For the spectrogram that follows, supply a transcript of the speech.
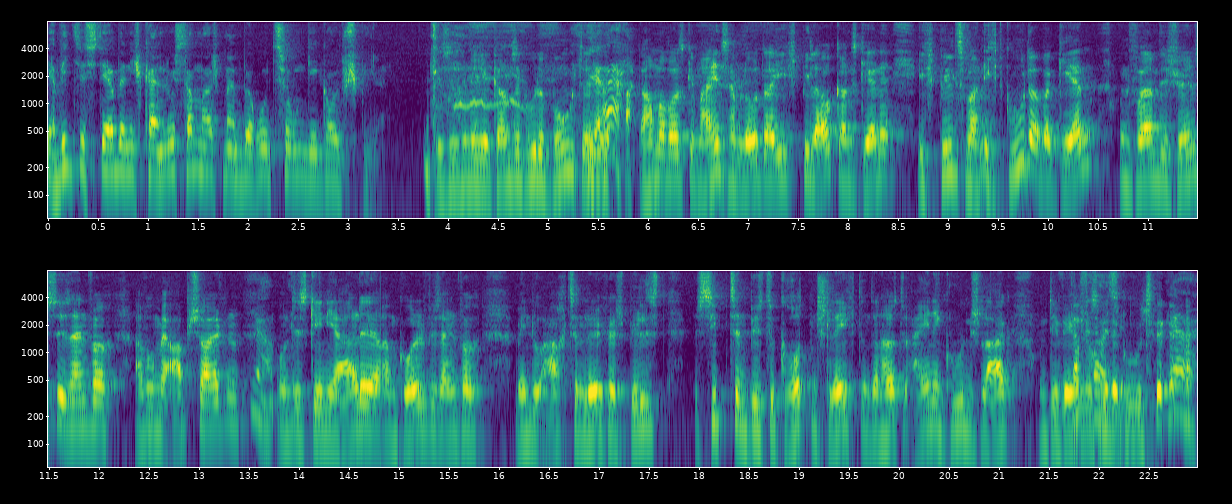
Der Witz ist der, wenn ich keine Lust habe, mache ich mein Büro zu und gehe Golf spielen. Das ist nämlich ein ganz guter Punkt. Also, ja. Da haben wir was gemeinsam, Lothar. Ich spiele auch ganz gerne. Ich spiele zwar nicht gut, aber gern. Und vor allem das Schönste ist einfach, einfach mal abschalten. Ja. Und das Geniale am Golf ist einfach, wenn du 18 Löcher spielst, 17 bist du grottenschlecht und dann hast du einen guten Schlag und die Welt ist wieder gut. Ja,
